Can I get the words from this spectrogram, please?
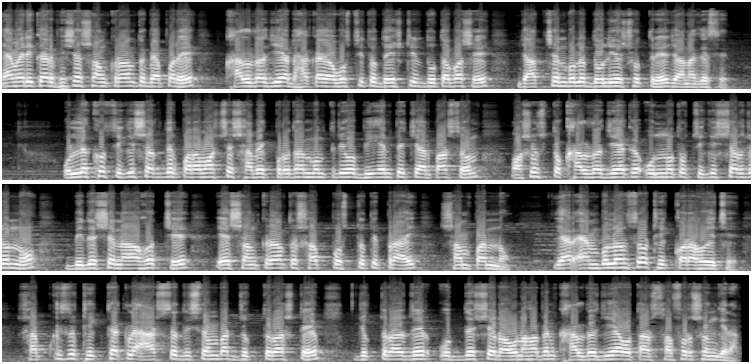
আমেরিকার ভিসা সংক্রান্ত ব্যাপারে খালদা জিয়া ঢাকায় অবস্থিত দেশটির দূতাবাসে যাচ্ছেন বলে দলীয় সূত্রে জানা গেছে। উল্লেখ্য, চিকিৎসকদের পরামর্শে সাবেক প্রধানমন্ত্রী ও বিএনপি চেয়ারপারসন অসুস্থ খালদা জিয়াকে উন্নত চিকিৎসার জন্য বিদেশে নেওয়া হচ্ছে। এ সংক্রান্ত সব প্রস্তুতি প্রায় সম্পন্ন। এয়ার অ্যাম্বুলেন্সও ঠিক করা হয়েছে। সব কিছু ঠিক থাকলে আটশো ডিসেম্বর যুক্তরাষ্ট্রে যুক্তরাষ্ট্রের উদ্দেশ্যে রওনা হবেন খালদা জিয়া ও তার সফর সঙ্গীরা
